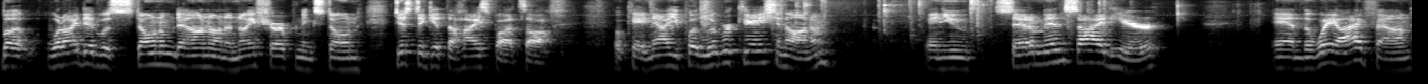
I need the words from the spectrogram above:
But what I did was stone them down on a knife sharpening stone just to get the high spots off. Okay, now you put lubrication on them and you set them inside here and the way I've found,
